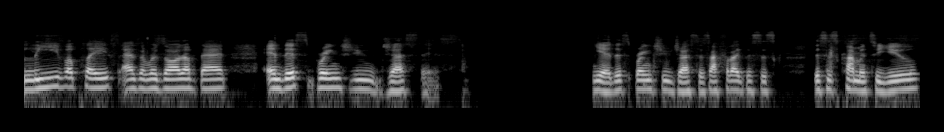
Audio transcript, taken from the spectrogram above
leave a place as a result of that. And this brings you justice. Yeah, this brings you justice. I feel like this is this is coming to you.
